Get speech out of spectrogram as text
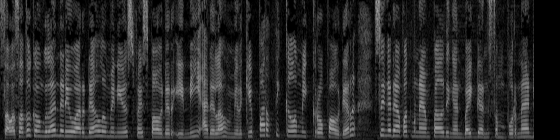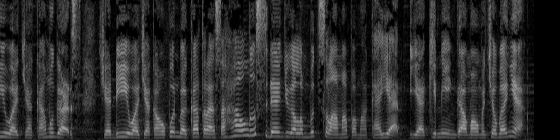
Salah satu keunggulan dari Wardah Luminous Face Powder ini adalah memiliki partikel micro powder sehingga dapat menempel dengan baik dan sempurna di wajah kamu guys. Jadi wajah kamu pun bakal terasa halus dan juga lembut selama pemakaian. Yakin nih gak mau mencobanya?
